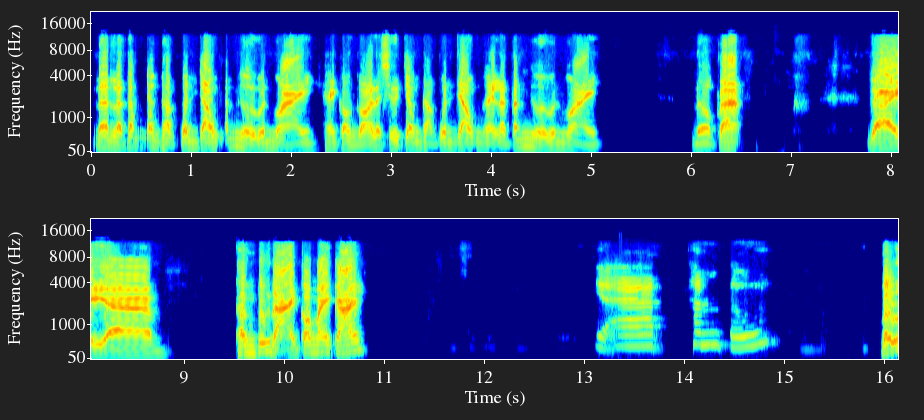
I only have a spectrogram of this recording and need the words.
Nên là tánh chân thật bên trong tánh người bên ngoài hay còn gọi là sự chân thật bên trong hay là tánh người bên ngoài. Được đó. Rồi à, thân tứ đại có mấy cái? Dạ thân tứ. Tứ?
